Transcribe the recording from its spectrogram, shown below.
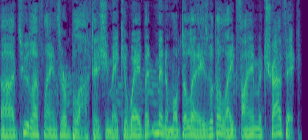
uh, two left lanes are blocked as you make your way, but minimal delays with a light of traffic.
